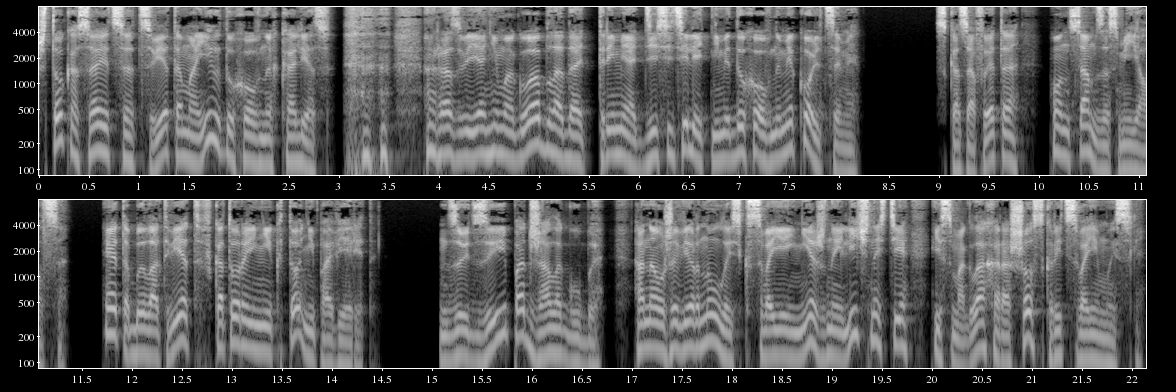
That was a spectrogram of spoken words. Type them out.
Что касается цвета моих духовных колец, разве я не могу обладать тремя десятилетними духовными кольцами? Сказав это, он сам засмеялся. Это был ответ, в который никто не поверит. Цзуйцзы поджала губы. Она уже вернулась к своей нежной личности и смогла хорошо скрыть свои мысли.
